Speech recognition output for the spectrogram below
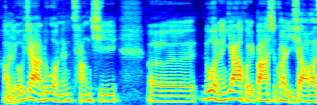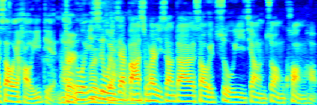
好，油价如果能长期呃如果能压回八十块以下的话，稍微好一点哈。如果一直围在八十块以上，大家稍微注意这样的状况哈。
